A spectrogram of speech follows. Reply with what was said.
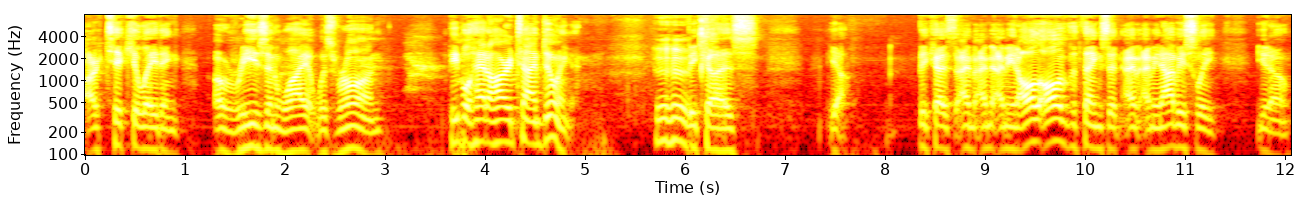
articulating a reason why it was wrong, people had a hard time doing it. Because, yeah, because I, I I mean all all of the things that I, I mean obviously you know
